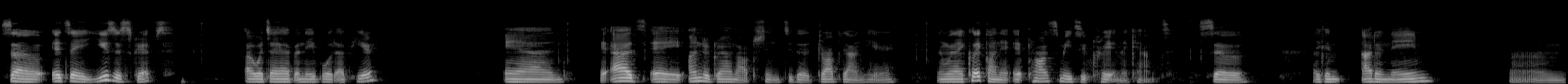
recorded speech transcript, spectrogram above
So it's a user script, uh, which I have enabled up here, and it adds a underground option to the drop down here. And when I click on it, it prompts me to create an account. So I can add a name, um,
